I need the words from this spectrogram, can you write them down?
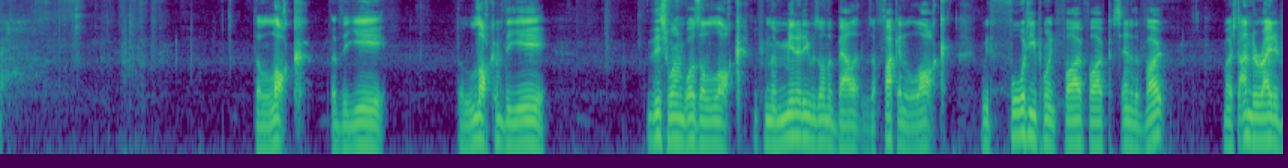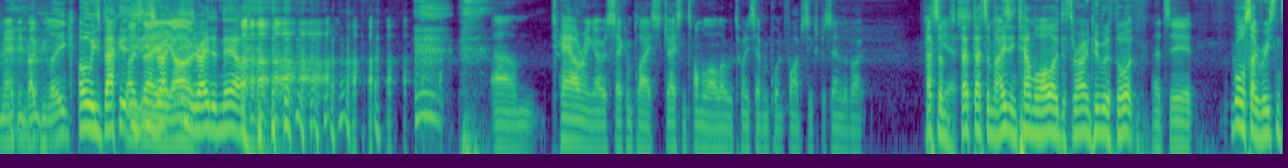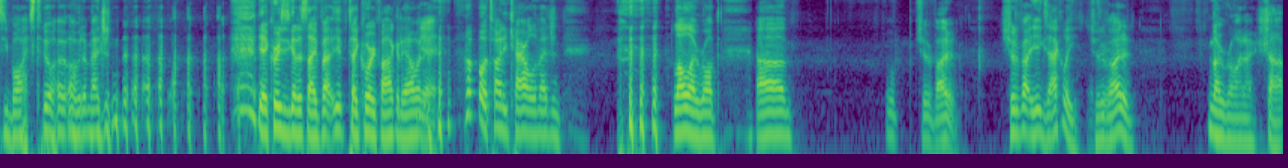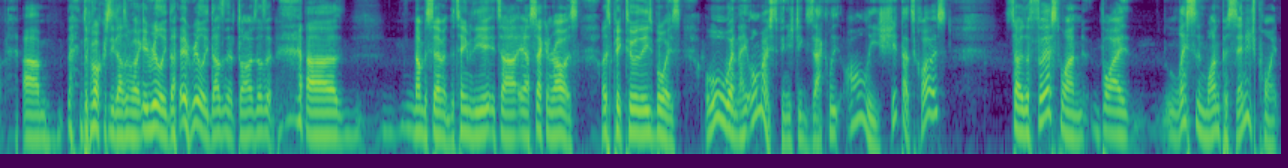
The lock of the year. The lock of the year. This one was a lock. From the minute he was on the ballot, it was a fucking lock. With 40.55% of the vote. Most underrated man in rugby league. Oh, he's back. He's, he's, ra- he's rated now. Um, towering over second place, Jason Taumalolo with 27.56% of the vote. That's a, yes. that, that's amazing. Taumalolo dethroned. Who would have thought? That's it. Also recency bias too. I, I would imagine. yeah, Cruzy's going to say, but if take Corey Parker now, Yeah. or Tony Carroll. Imagine Lolo robbed. Um, Should have voted. should have voted exactly. Should have voted. No rhino. Shut up. Um, democracy doesn't work. It really, it really doesn't at times, does it? Uh, number seven, the team of the year. It's our, our second rowers. Let's pick two of these boys. Oh, and they almost finished exactly. Holy shit, that's close. So the first one by less than one percentage point.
